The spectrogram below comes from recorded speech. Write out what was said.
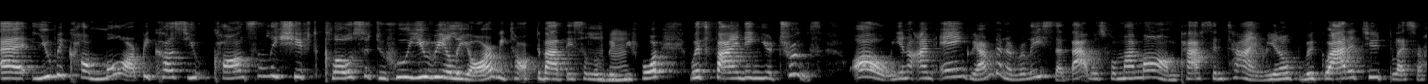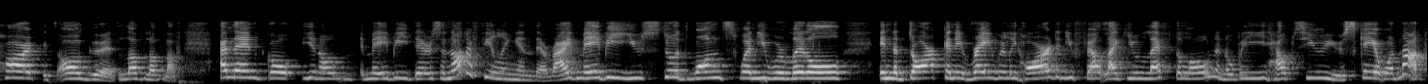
uh, you become more because you constantly shift closer to who you really are. We talked about this a little mm-hmm. bit before with finding your truth oh, you know, I'm angry. I'm going to release that. That was for my mom, passing time, you know, with gratitude, bless her heart. It's all good. Love, love, love. And then go, you know, maybe there's another feeling in there, right? Maybe you stood once when you were little in the dark and it rained really hard and you felt like you left alone and nobody helps you, you're scared, whatnot.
